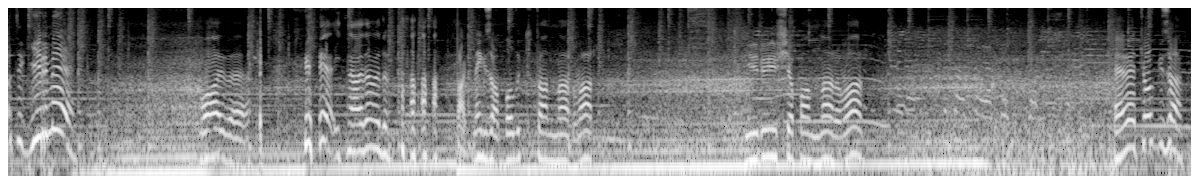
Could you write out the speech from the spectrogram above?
artık 20 Vay be. İkna edemedim. Bak ne güzel balık tutanlar var. Yürüyüş yapanlar var. Evet çok güzel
